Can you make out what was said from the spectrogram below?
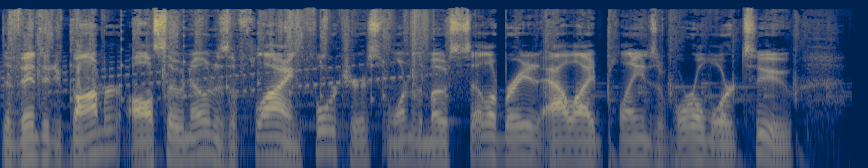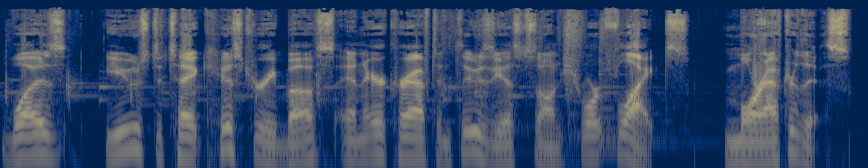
The vintage bomber, also known as a Flying Fortress, one of the most celebrated Allied planes of World War II, was used to take history buffs and aircraft enthusiasts on short flights. More after this.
